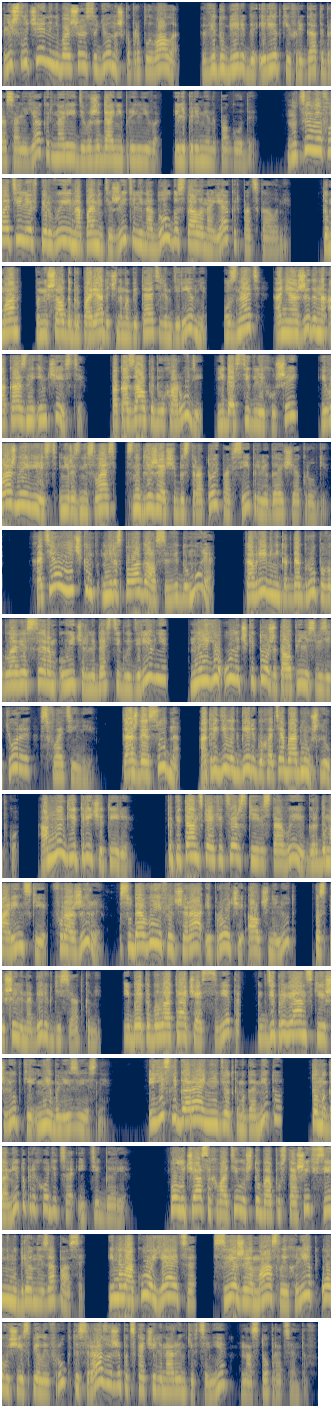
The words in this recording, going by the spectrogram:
Лишь случайно небольшое суденышко проплывало в виду берега, и редкие фрегаты бросали якорь на рейде в ожидании прилива или перемены погоды. Но целая флотилия впервые на памяти жителей надолго стала на якорь под скалами. Туман помешал добропорядочным обитателям деревни узнать о неожиданно оказанной им чести, пока залпы двух орудий не достигли их ушей, и важная весть не разнеслась с надлежащей быстротой по всей прилегающей округе. Хотя Уичкомп не располагался в виду моря, ко времени, когда группа во главе с сэром Уичерли достигла деревни, на ее улочке тоже толпились визитеры с флотилии. Каждое судно отрядило к берегу хотя бы одну шлюпку, а многие три-четыре. Капитанские, офицерские, вестовые, гардемаринские, фуражиры Судовые фельдшера и прочий алчный люд поспешили на берег десятками, ибо это была та часть света, где провианские шлюпки не были известны. И если гора не идет к Магомету, то Магомету приходится идти к горе. Получаса хватило, чтобы опустошить все немудренные запасы, и молоко, яйца, свежее масло и хлеб, овощи и спелые фрукты сразу же подскочили на рынке в цене на сто процентов.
